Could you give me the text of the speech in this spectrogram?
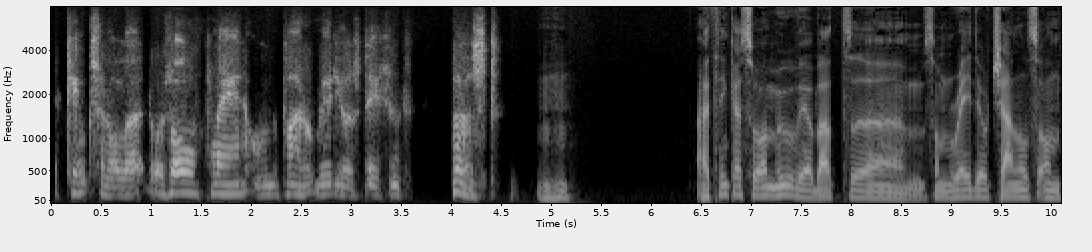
the Kinks and all that. It was all played on the pirate radio stations first. Mhm. I think I saw a movie about um, some radio channels on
